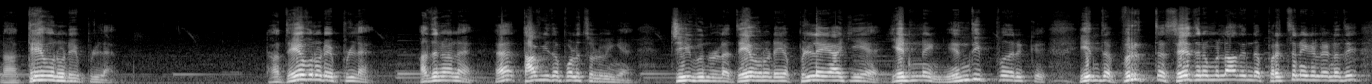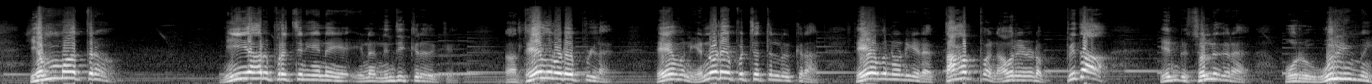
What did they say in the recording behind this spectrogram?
நான் தேவனுடைய பிள்ளை. நான் தேவனுடைய பிள்ளை. அதனால் அஹ், தாவீதை போல சொல்லுவீங்க. ஜீவனுள்ள தேவனுடைய பிள்ளையாகிய என்னை நிந்திப்பதற்கு இந்த விருத்த சேதனமில்லாத இந்த பிரச்சனைகள் எனது எம்மாத்திரம்? நீ யார் பிரச்சனை என்னை என்ன நிந்திக்கிறதுக்கு? நான் தேவனுடைய பிள்ளை. தேவன் என்னுடைய பட்சத்தில் இருக்கிறார். தேவனுடைய தகப்பன் அவர் என்னோட பிதா என்று சொல்லுகிற ஒரு உரிமை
